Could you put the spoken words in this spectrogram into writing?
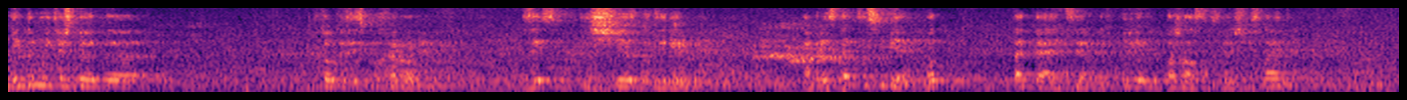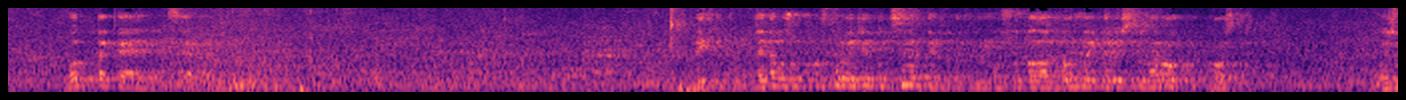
Не думайте, что это кто-то здесь похоронен. Здесь исчезла деревня. А представьте себе, вот такая церковь, или, пожалуйста, следующий слайд. Вот такая церковь. Ведь для того, чтобы построить эту церковь, нужно было огромное количество народа просто. Вы же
